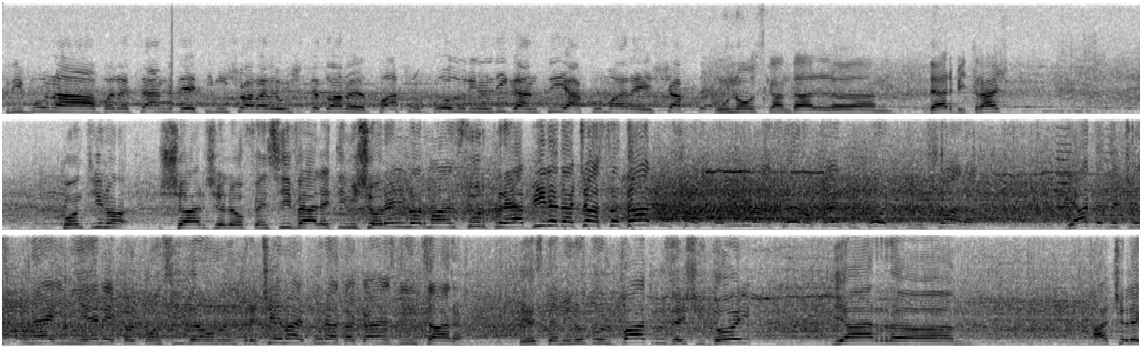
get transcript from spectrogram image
tribuna bănățeană de Timișoara a reușit doar 4 goluri în Liga 1, acum are 7. Un nou scandal uh, de arbitraj. Continuă șarjele ofensive ale timișorenilor. Mansur prea bine de această dată și este 1 la 0 pentru Poli Timișoara. Iată de ce spunea Iniene că îl consideră unul dintre cei mai buni atacanți din țară. Este minutul 42, iar uh, acele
